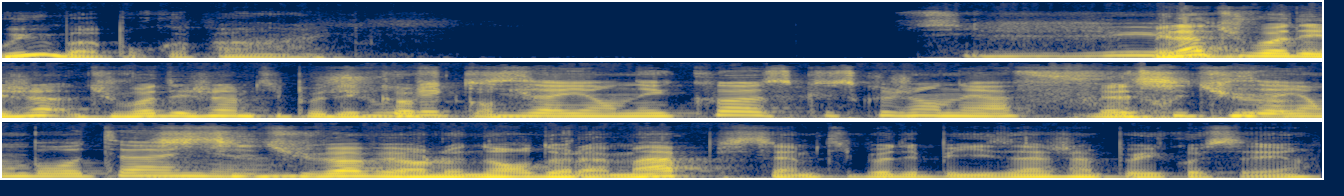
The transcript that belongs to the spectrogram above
Oui, bah pourquoi pas. hein. Mais là, tu vois déjà, tu vois déjà un petit peu Je d'Écosse. voulais qu'ils aillent en Écosse. Qu'est-ce que j'en ai à foutre Bah, si tu qu'ils veux- aillent en Bretagne Si tu vas vers le nord de la map, c'est un petit peu des paysages un peu écossais. hein.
